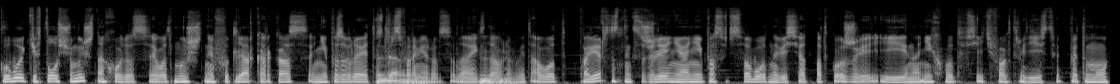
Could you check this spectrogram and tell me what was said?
Глубокие в толще мышц находятся, и вот мышечный футляр, каркас не позволяет им трансформироваться, да, их сдавливает. А вот поверхностные, к сожалению, они, по сути, свободно висят под кожей, и на них вот все эти факторы действуют. Поэтому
